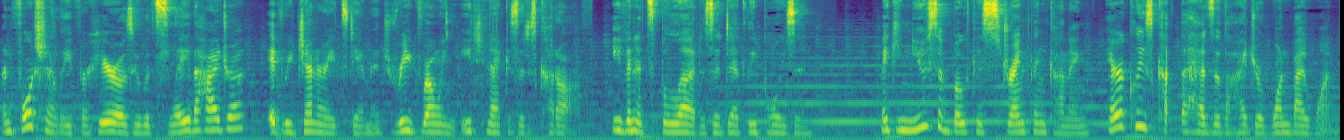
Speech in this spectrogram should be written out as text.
Unfortunately for heroes who would slay the Hydra, it regenerates damage, regrowing each neck as it is cut off. Even its blood is a deadly poison. Making use of both his strength and cunning, Heracles cut the heads of the Hydra one by one,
